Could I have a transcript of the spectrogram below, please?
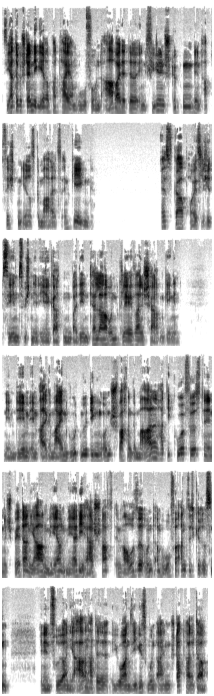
Sie hatte beständig ihre Partei am Hofe und arbeitete in vielen Stücken den Absichten ihres Gemahls entgegen. Es gab häusliche Szenen zwischen den Ehegatten, bei denen Teller und Gläser in Scherben gingen. Neben dem im Allgemeinen gutmütigen und schwachen Gemahl hat die Kurfürstin in den späteren Jahren mehr und mehr die Herrschaft im Hause und am Hofe an sich gerissen. In den früheren Jahren hatte Johann Sigismund einen Statthalter,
